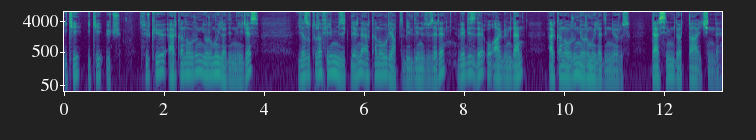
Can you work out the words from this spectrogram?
3-2-2-3. Türküyü Erkan Oğur'un yorumuyla dinleyeceğiz. Yazı Tura film müziklerini Erkan Oğur yaptı bildiğiniz üzere ve biz de o albümden Erkan Oğur'un yorumuyla dinliyoruz. Dersim Dört Dağ içinde.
